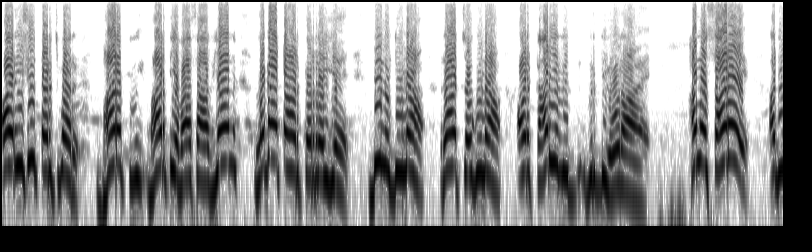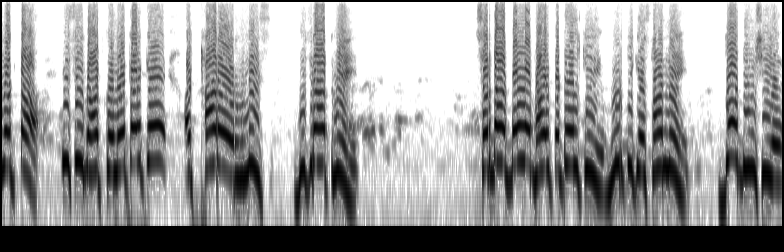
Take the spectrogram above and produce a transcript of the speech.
और इसी तर्ज पर भारत, भारतीय भाषा अभियान लगातार कर रही है। दिन दूना, रात चौगुना और कार्य वृद्धि हो रहा है। हम सारे अधिवक्ता इसी बात को लेकर के 18 और 19 गुजरात में सरदार वल्लभ भाई पटेल की मूर्ति के सामने दो दिवसीय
